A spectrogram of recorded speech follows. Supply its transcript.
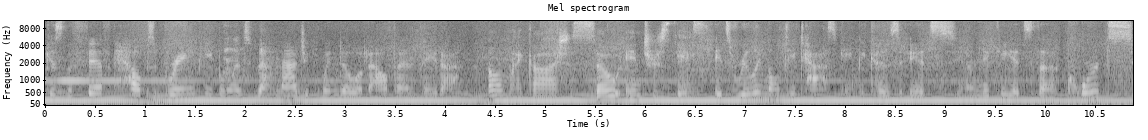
because the fifth helps bring people into that magic window of alpha and theta. Oh my gosh, it's so interesting. It's, it's really multitasking because it's, you know, Nikki, it's the quartz,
